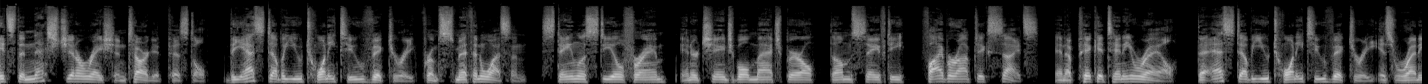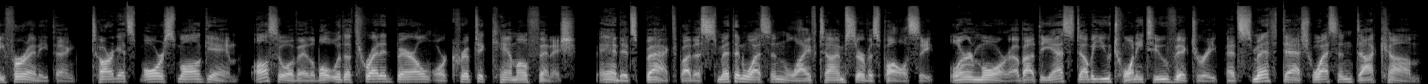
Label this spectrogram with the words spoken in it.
It's the next generation target pistol, the SW22 Victory from Smith & Wesson. Stainless steel frame, interchangeable match barrel, thumb safety, fiber optic sights, and a Picatinny rail. The SW22 Victory is ready for anything, targets or small game. Also available with a threaded barrel or cryptic camo finish. And it's backed by the Smith & Wesson lifetime service policy. Learn more about the SW22 Victory at smith-wesson.com.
